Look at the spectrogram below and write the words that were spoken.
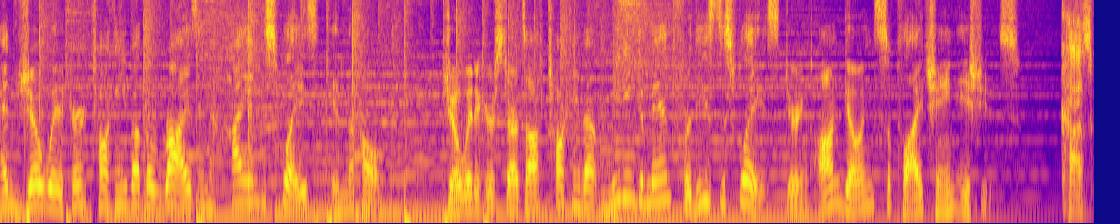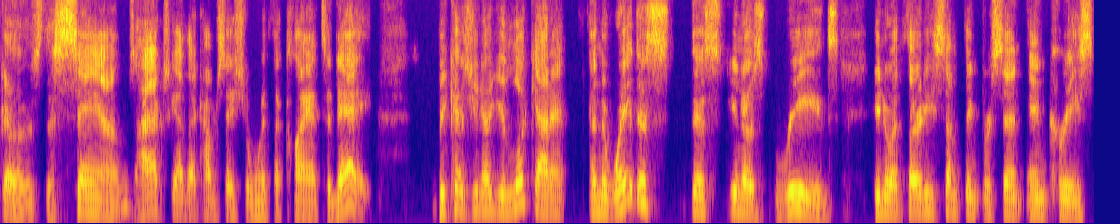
and Joe Whitaker talking about the rise in high end displays in the home. Joe Whitaker starts off talking about meeting demand for these displays during ongoing supply chain issues. Costco's, the Sam's. I actually had that conversation with a client today because you know you look at it and the way this this you know reads, you know, a 30 something percent increase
